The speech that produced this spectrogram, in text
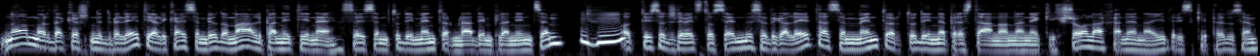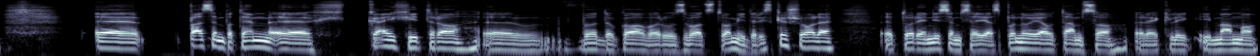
No, morda kakšne dve leti ali kaj sem bil doma, ali pa niti ne. Sej sem tudi mentor mladim planincem. Uh -huh. Od 1970. leta sem mentor tudi neprestano na nekih šolah, a ne na idrijski, predvsem. E, pa sem potem, e, kaj hitro v dogovoru z vodstvom idrijske šole, torej nisem se jaz ponujal, tam so rekli, imamo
